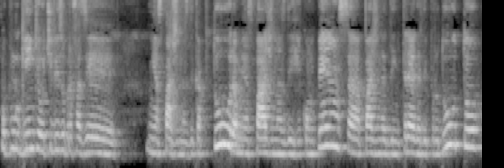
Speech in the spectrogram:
o plugin que eu utilizo para fazer minhas páginas de captura, minhas páginas de recompensa, página de entrega de produto,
